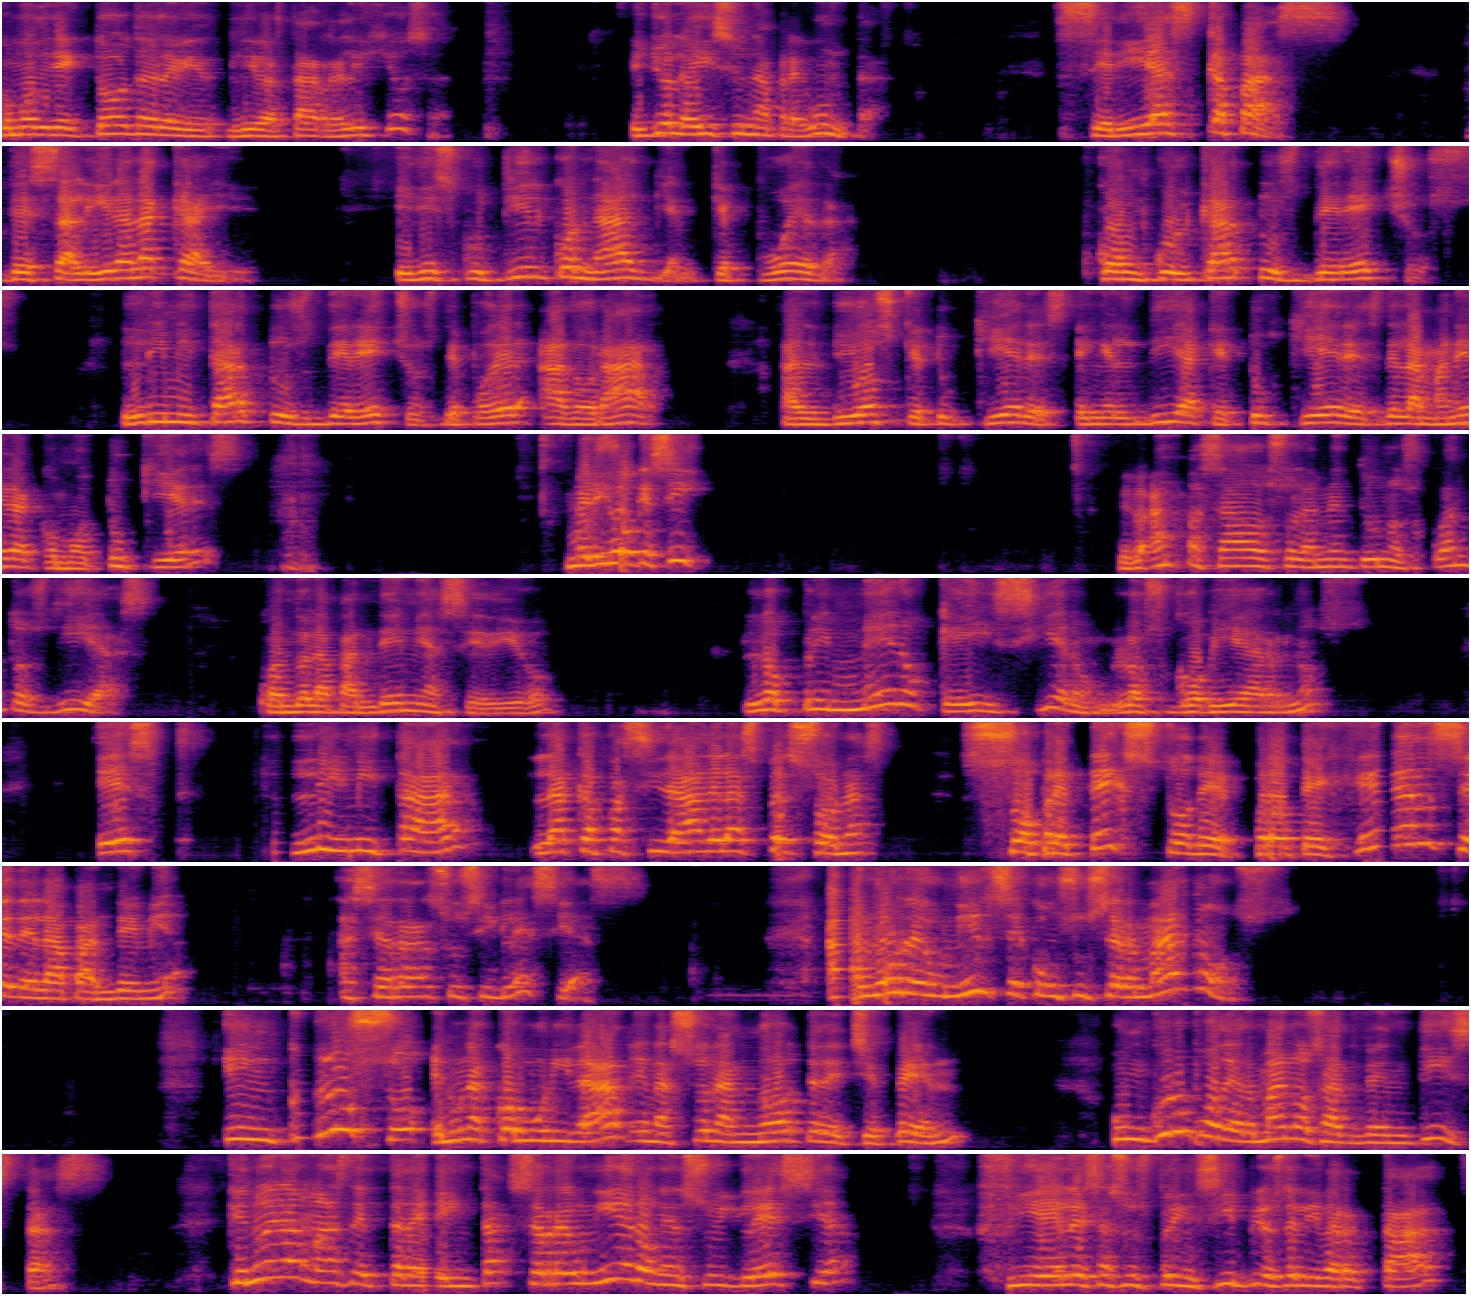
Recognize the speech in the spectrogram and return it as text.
como director de libertad religiosa. Y yo le hice una pregunta. ¿Serías capaz de salir a la calle y discutir con alguien que pueda conculcar tus derechos, limitar tus derechos de poder adorar al Dios que tú quieres en el día que tú quieres, de la manera como tú quieres? Me dijo que sí. Pero han pasado solamente unos cuantos días cuando la pandemia se dio. Lo primero que hicieron los gobiernos es limitar la capacidad de las personas, sobre texto de protegerse de la pandemia, a cerrar sus iglesias, a no reunirse con sus hermanos. Incluso en una comunidad en la zona norte de Chepén, un grupo de hermanos adventistas, que no eran más de 30, se reunieron en su iglesia, fieles a sus principios de libertad,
